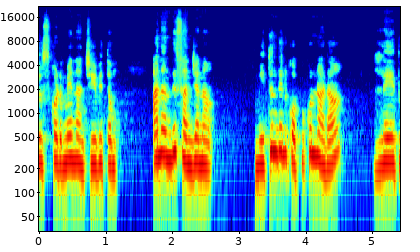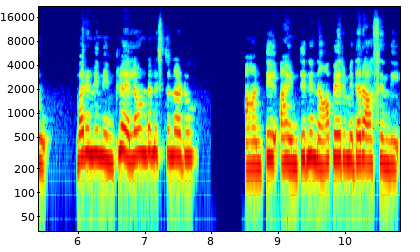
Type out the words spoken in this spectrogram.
చూసుకోవడమే నా జీవితం అని అంది సంజన. మిథున్ దీనికి ఒప్పుకున్నాడా? లేదు. మరి నేను ఇంట్లో ఎలా ఉండనిస్తున్నాడు? ఆంటీ ఆ ఇంటిని నా పేరు మీద రాసింది.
